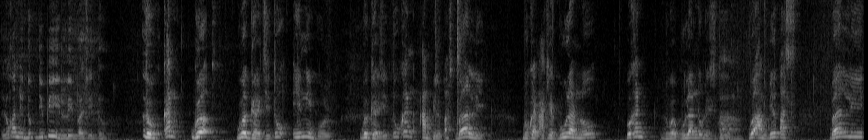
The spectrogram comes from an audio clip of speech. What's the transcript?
Lu kan hidup di Billy pas itu. lu kan gua gua gaji tuh ini bul gua gaji tuh kan ambil pas balik bukan akhir bulan lo gua kan dua bulan tuh di situ Ah. gua ambil pas balik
